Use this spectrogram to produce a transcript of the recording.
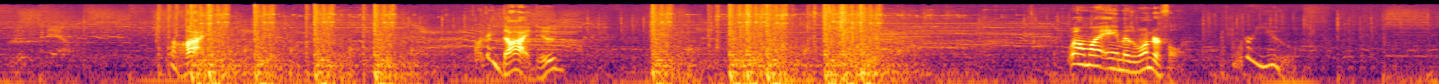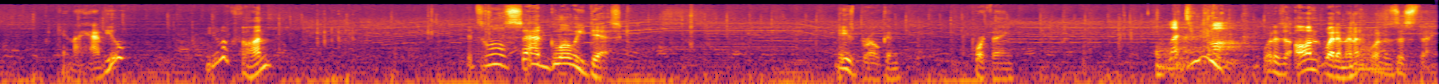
Oh, hi. Fucking die, dude. Well, my aim is wonderful. What are you? Can I have you? You look fun. It's a little sad glowy disc. He's broken. Poor thing. Let's hmm. rock. What is it on? Wait a minute. What is this thing?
